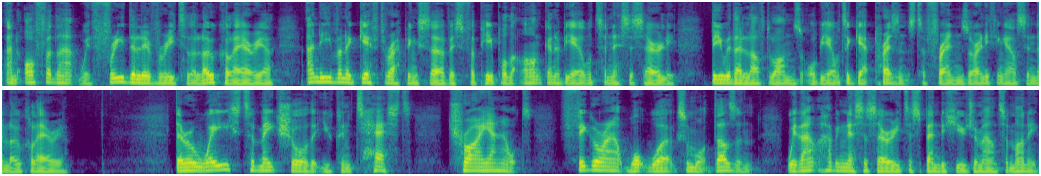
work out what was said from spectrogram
and offer that with free delivery to the local area and even a gift wrapping service for people that aren't going to be able to necessarily be with their loved ones or be able to get presents to friends or anything else in the local area. There are ways to make sure that you can test, try out, figure out what works and what doesn't without having necessarily to spend a huge amount of money.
